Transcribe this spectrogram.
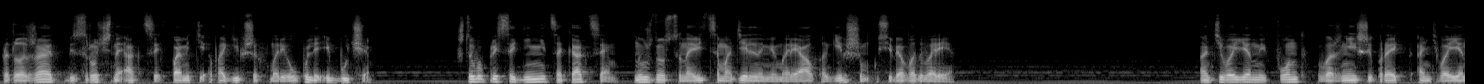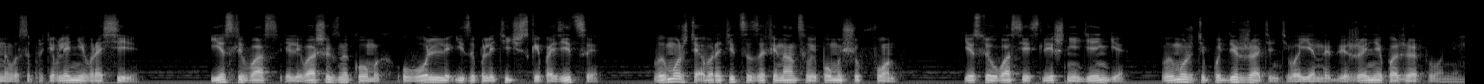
продолжают бессрочные акции в памяти о погибших в Мариуполе и Буче – чтобы присоединиться к акциям, нужно установить самодельный мемориал погибшим у себя во дворе. Антивоенный фонд – важнейший проект антивоенного сопротивления в России. Если вас или ваших знакомых уволили из-за политической позиции, вы можете обратиться за финансовой помощью в фонд. Если у вас есть лишние деньги, вы можете поддержать антивоенное движение пожертвованием.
